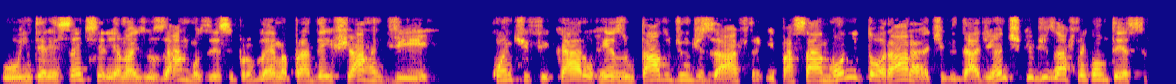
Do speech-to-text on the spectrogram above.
O interessante seria nós usarmos esse problema para deixar de quantificar o resultado de um desastre e passar a monitorar a atividade antes que o desastre aconteça.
